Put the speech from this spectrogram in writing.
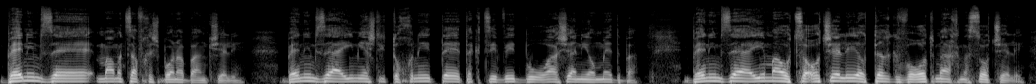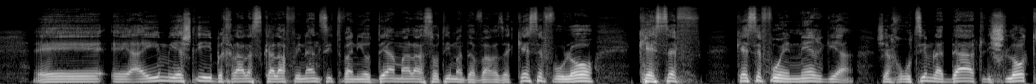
בין אם זה מה מצב חשבון הבנק שלי, בין אם זה האם יש לי תוכנית uh, תקציבית ברורה שאני עומד בה, בין אם זה האם ההוצאות שלי יותר גבוהות מההכנסות שלי, uh, האם יש לי בכלל השכלה פיננסית ואני יודע מה לעשות עם הדבר הזה. כסף הוא לא כסף. כסף הוא אנרגיה, שאנחנו רוצים לדעת לשלוט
